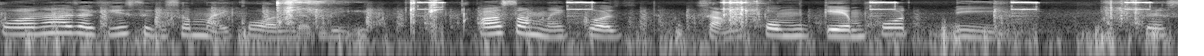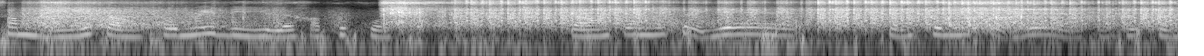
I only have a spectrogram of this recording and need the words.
ทุกคนน่าจะคิดถึงสมัยก่อนแบบนี้ เพราะสมัยก่อนสังคมเกมโคตรดี แต่สมัยนี้สังคมไม่ดีเลยครับทุกคน สังคมมีแต่แย่ สังคมมีแต่แย่ครับทุกคน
